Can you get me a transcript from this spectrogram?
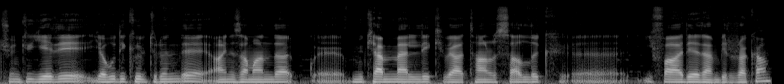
Çünkü yedi Yahudi kültüründe aynı zamanda e, mükemmellik veya tanrısallık e, ifade eden bir rakam.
